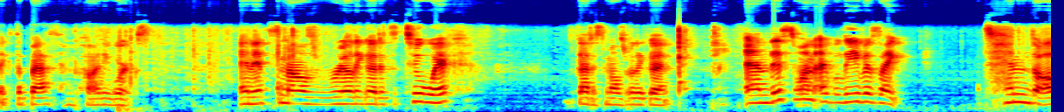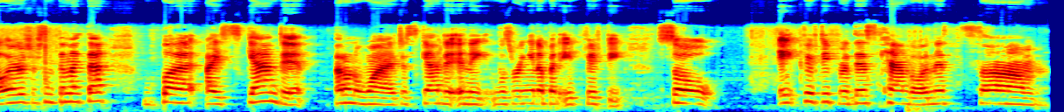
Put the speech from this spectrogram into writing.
like the Bath and Body Works. And it smells really good. It's a two wick. God, it smells really good. And this one I believe is like $10 or something like that. But I scanned it. I don't know why. I just scanned it and it was ringing up at 850 So 850 for this candle. And it's um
